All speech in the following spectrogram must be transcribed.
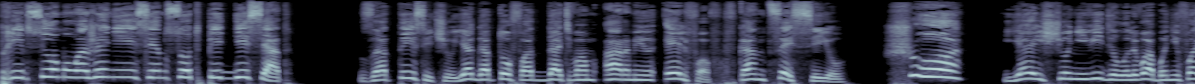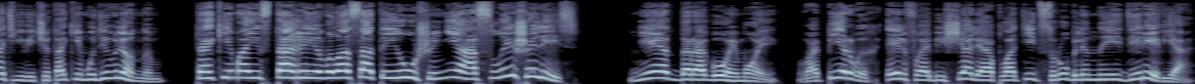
При всем уважении 750. За тысячу я готов отдать вам армию эльфов в концессию. Шо? Я еще не видел Льва Бонифатьевича таким удивленным. Такие мои старые волосатые уши не ослышались? Нет, дорогой мой. Во-первых, эльфы обещали оплатить срубленные деревья.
